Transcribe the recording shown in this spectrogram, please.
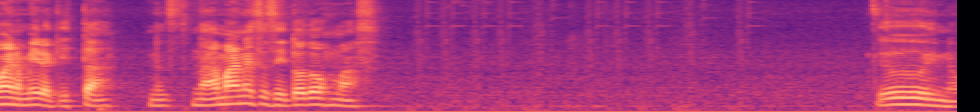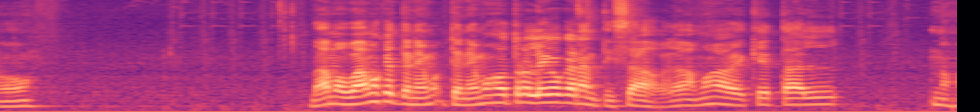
bueno, mira, aquí está. Nada más necesito dos más. Uy, no. Vamos, vamos que tenemos, tenemos otro Lego garantizado, Vamos a ver qué tal nos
